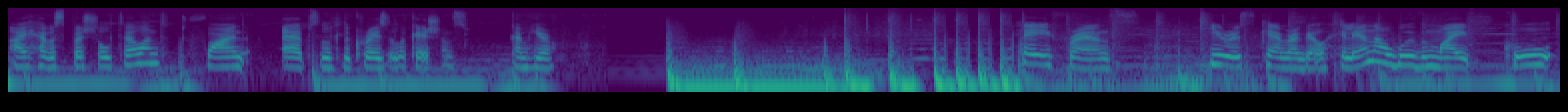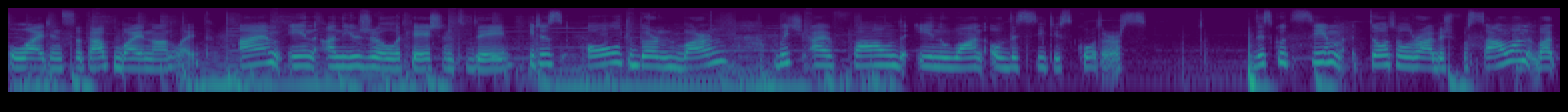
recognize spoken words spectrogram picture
I have a special talent to find absolutely crazy locations. Come here. Hey friends! Here is camera girl Helena with my cool lighting setup by Nanlite. I'm in unusual location today. It is old burned barn, which I found in one of the city's quarters. This could seem total rubbish for someone, but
